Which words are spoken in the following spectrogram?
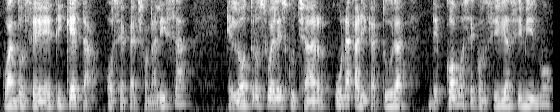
Cuando se etiqueta o se personaliza, el otro suele escuchar una caricatura de cómo se concibe a sí mismo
